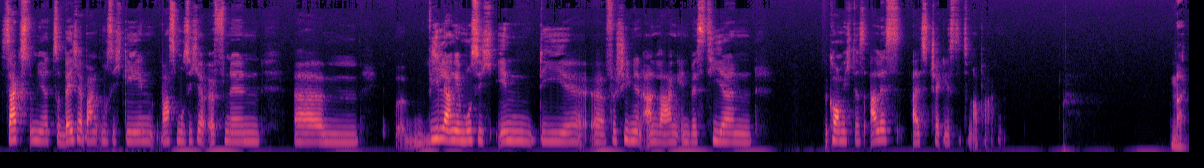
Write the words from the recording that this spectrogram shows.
sagst du mir, zu welcher Bank muss ich gehen, was muss ich eröffnen, ähm, wie lange muss ich in die äh, verschiedenen Anlagen investieren, bekomme ich das alles als Checkliste zum Abhaken. Nein.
